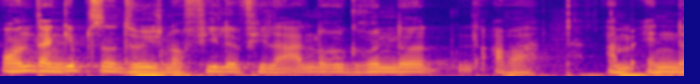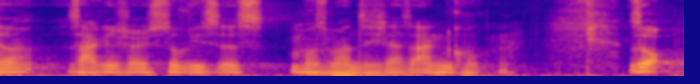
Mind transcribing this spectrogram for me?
Und dann gibt es natürlich noch viele, viele andere Gründe, aber am Ende, sage ich euch so wie es ist, muss man sich das angucken. So,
